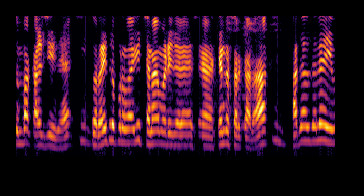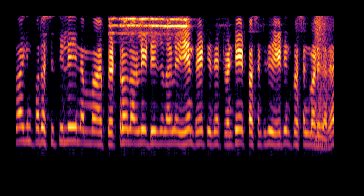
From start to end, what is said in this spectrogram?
ತುಂಬಾ ಕಾಳಜಿ ಇದೆ. ಸೊ ರೈತರ ಪರವಾಗಿ ಚೆನ್ನಾಗಿ ಮಾಡಿದ್ದಾರೆ ಕೇಂದ್ರ ಸರ್ಕಾರ. ಅದಲ್ದಲೆ ಇವಾಗಿನ ಪರಿಸ್ಥಿತಿಲಿ ನಮ್ಮ ಪೆಟ್ರೋಲ್ ಆಗಲಿ ಡೀಸೆಲ್ ಆಗಲಿ ಏನ್ ರೇಟ್ ಇದೆ ಟ್ವೆಂಟಿ ಏಟ್ ಪರ್ಸೆಂಟ್ ಇದೆ ಏಯ್ಟೀನ್ ಪರ್ಸೆಂಟ್ ಮಾಡಿದ್ದಾರೆ.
